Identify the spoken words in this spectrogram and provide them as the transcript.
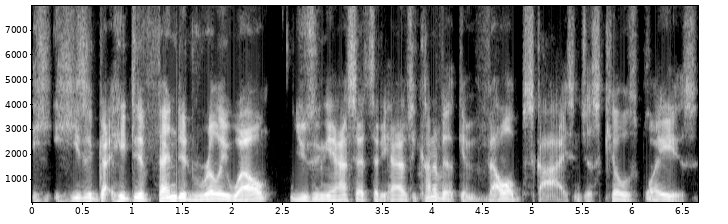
he's a guy. He defended really well using the assets that he has. He kind of like envelops guys and just kills plays.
